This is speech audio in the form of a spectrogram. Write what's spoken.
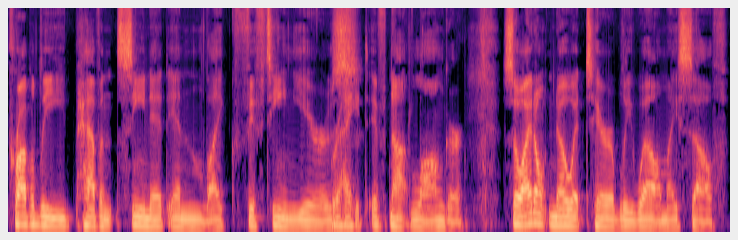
probably haven't seen it in like fifteen years, Right. if not longer. So I don't know it terribly well myself,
